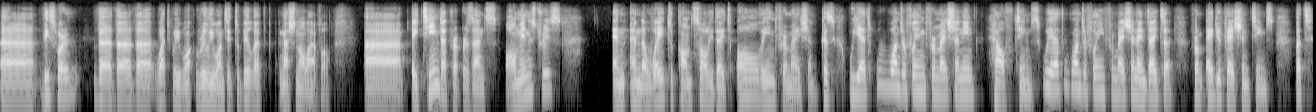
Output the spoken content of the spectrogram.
Uh, these were the, the, the, what we wa really wanted to build at national level. Uh, a team that represents all ministries, and, and a way to consolidate all the information because we had wonderful information in health teams. We had wonderful information and data from education teams, but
